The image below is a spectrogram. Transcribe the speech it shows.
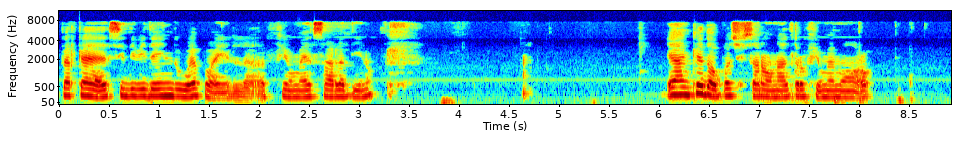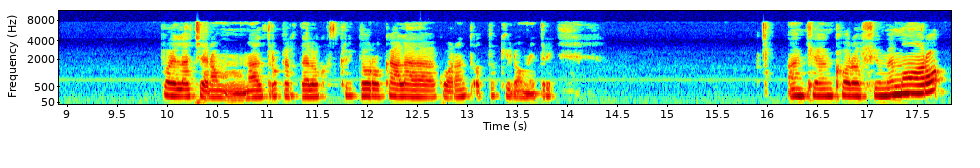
perché si divide in due, poi il fiume Saradino. E anche dopo ci sarà un altro fiume Moro. Poi là c'era un altro cartello con scritto Rocala 48 km. Anche ancora il fiume Moro.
